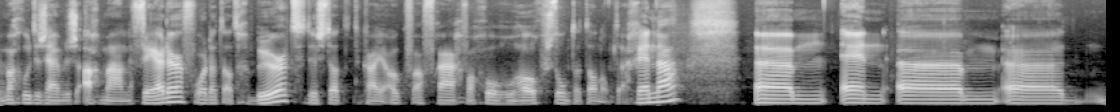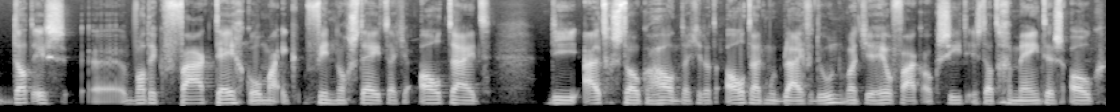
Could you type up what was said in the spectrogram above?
maar goed, dan zijn we dus acht maanden verder voordat dat gebeurt. Dus dat kan je ook afvragen van, goh, hoe hoog stond dat dan op de agenda? Ehm, en ehm, eh, dat is wat ik vaak tegenkom. Maar ik vind nog steeds dat je altijd die uitgestoken hand, dat je dat altijd moet blijven doen. Wat je heel vaak ook ziet, is dat gemeentes ook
